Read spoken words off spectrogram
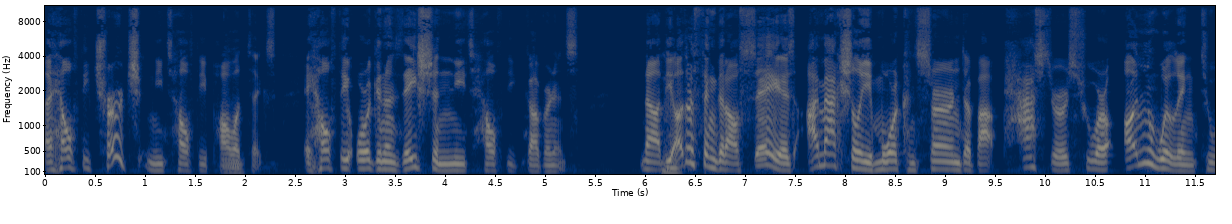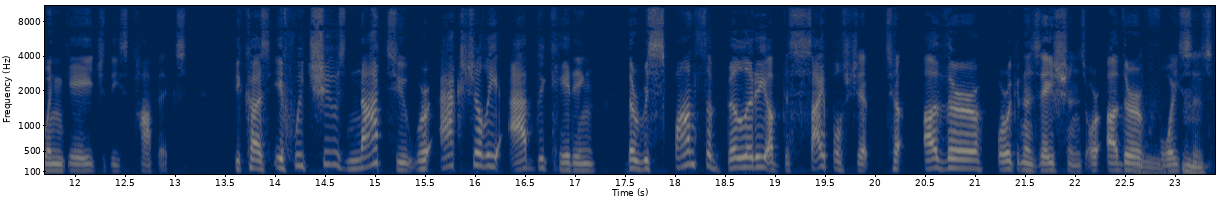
a healthy church needs healthy mm-hmm. politics. A healthy organization needs healthy governance. Now, the mm. other thing that I'll say is I'm actually more concerned about pastors who are unwilling to engage these topics. because if we choose not to, we're actually abdicating the responsibility of discipleship to other organizations or other mm-hmm. voices.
